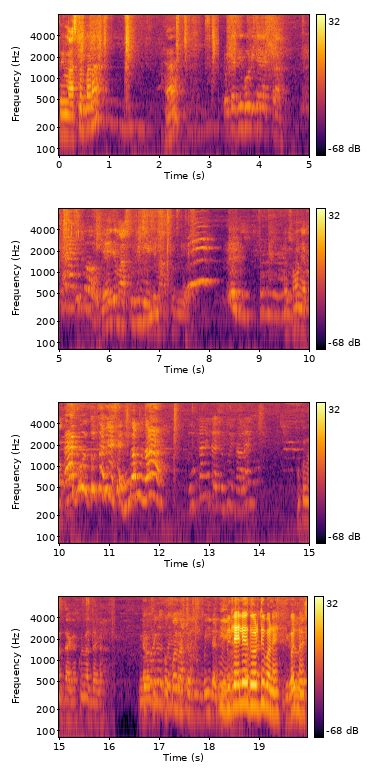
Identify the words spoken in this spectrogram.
তুমি মাছ করবা না? হ্যাঁ? ওইটা দিয়ে বডি দেন একটা এই যে মাছ কুটি নিয়েছে মাছ কুটি নিয়ে শোন এক বিলাইলে দৌড় দিব না কই মাছ।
